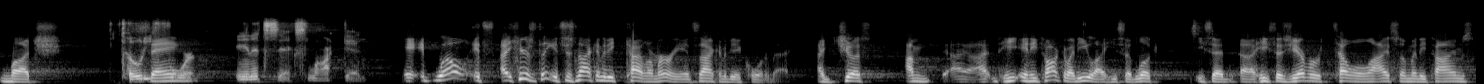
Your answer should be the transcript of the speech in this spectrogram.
much Cody saying, four in at six, locked in. It, well, it's uh, here's the thing: it's just not going to be Kyler Murray. It's not going to be a quarterback. I just I'm I, I, he and he talked about Eli. He said, look, he said uh, he says you ever tell a lie so many times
